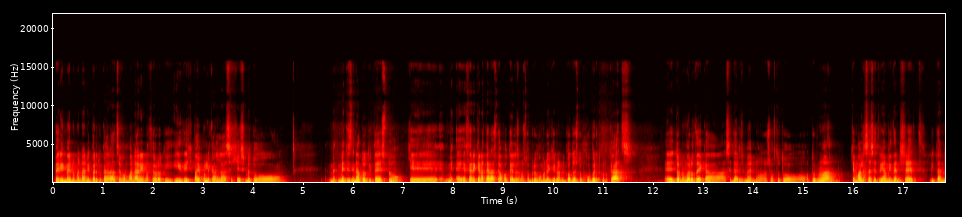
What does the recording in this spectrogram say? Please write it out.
περιμένουμε να είναι υπέρ του Καράτσεβ. Ο Μαναρίνο θεωρώ ότι ήδη έχει πάει πολύ καλά σε σχέση με το με, με τις δυνατότητές του και ε, έφερε και ένα τεράστιο αποτέλεσμα στον προηγούμενο γύρο νικώντας τον Χούμπερτ Χουρκάτς ε, το νούμερο 10 συνταρισμένο σε αυτό το τουρνουά και μάλιστα σε 3-0 σετ ήταν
